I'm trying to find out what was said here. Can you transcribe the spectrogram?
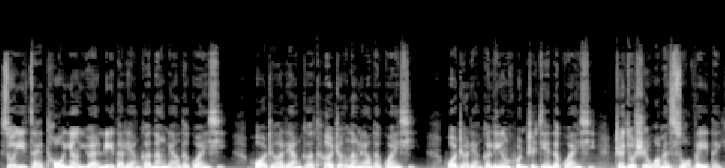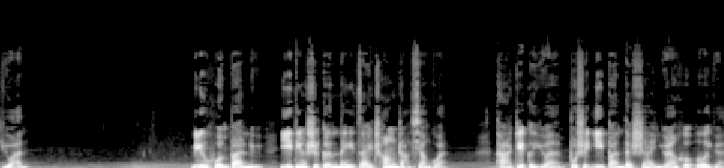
所以在投影源里的两个能量的关系，或者两个特征能量的关系，或者两个灵魂之间的关系，这就是我们所谓的缘。灵魂伴侣一定是跟内在成长相关，他这个缘不是一般的善缘和恶缘，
